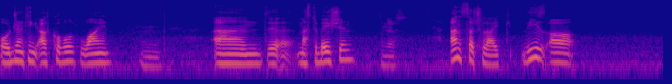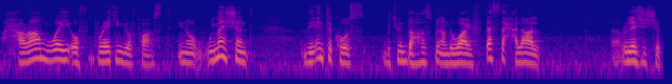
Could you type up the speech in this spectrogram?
or drinking alcohol, wine, Mm. and uh, masturbation, Yes. and such like. These are haram way of breaking your fast. You know, we mentioned the intercourse between the husband and the wife. That's the halal uh, relationship,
